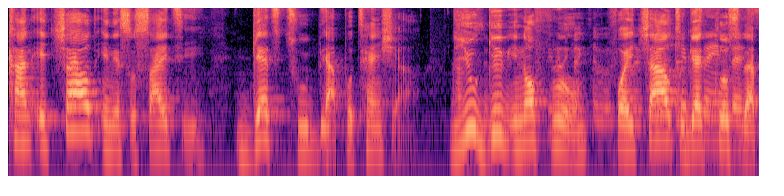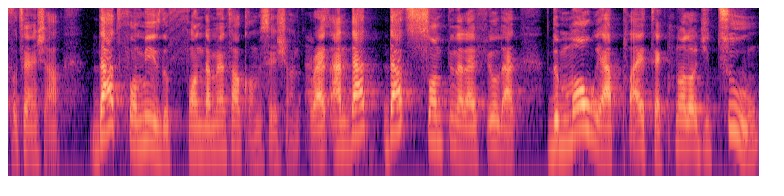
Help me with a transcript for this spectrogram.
Can a child in a society get to their potential? Do you give enough room for a child to get close to their potential? That for me is the fundamental conversation, right? And that that's something that I feel that the more we apply technology to, mm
